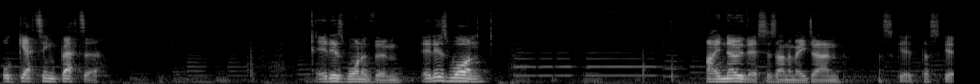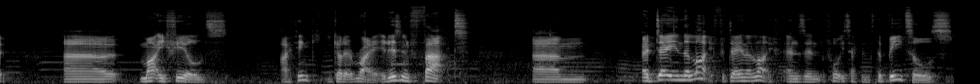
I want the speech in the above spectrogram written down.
or Getting Better? It is one of them. It is one. I know this as Anime Dan. That's good. That's good. Uh, Marty Fields, I think you got it right. It is, in fact, um, A Day in the Life. A Day in the Life ends in 40 seconds. The Beatles,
